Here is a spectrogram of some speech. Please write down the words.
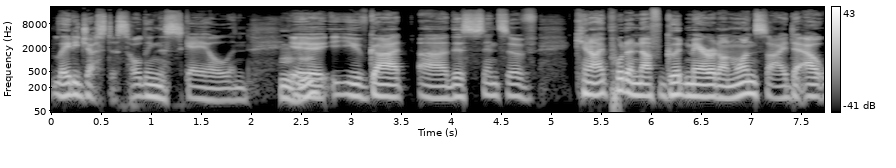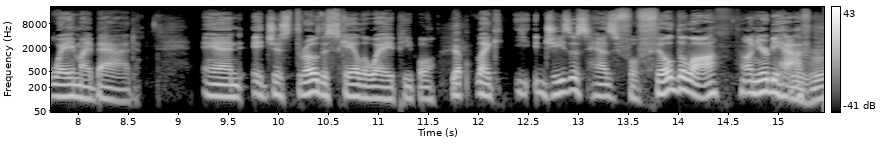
Lady Justice holding the scale, and Mm-hmm. uh, you've got uh, this sense of can I put enough good merit on one side to outweigh my bad? And it just throw the scale away, people. Yep. Like Jesus has fulfilled the law on your behalf. Mm-hmm.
